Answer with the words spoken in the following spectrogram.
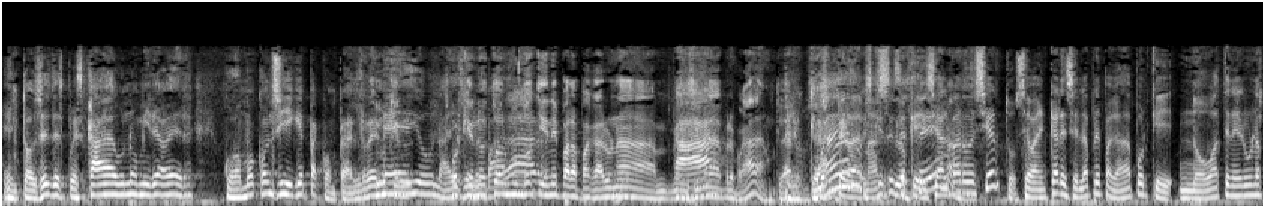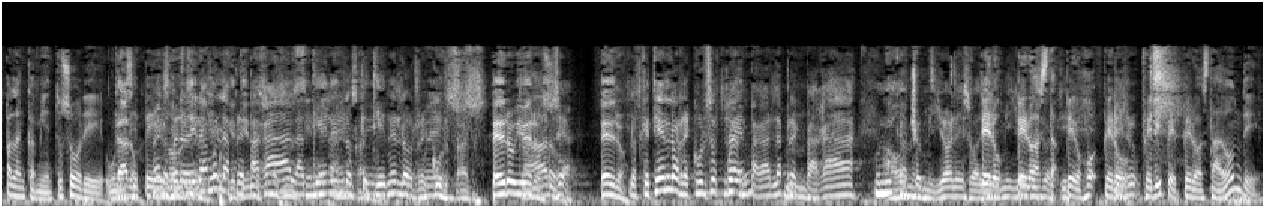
entonces después cada uno mire a ver cómo consigue para comprar el porque- remedio. nadie porque no todo el mundo tiene para pagar una medicina Ah, prepagada. Claro, pero claro. pero es además que ese es lo el que dice tema. Álvaro es cierto, se va a encarecer la prepagada porque no va a tener un apalancamiento sobre una Claro. CPS. Bueno, no, pero digamos la prepagada la tienen los que tienen los recursos. Pedro Viveros. Claro, o sea, Pedro. los que tienen los recursos pueden pagar la prepagada a 8 millones o a 10 Pero, millones. pero hasta, pero, pero, Felipe, pero ¿hasta dónde?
